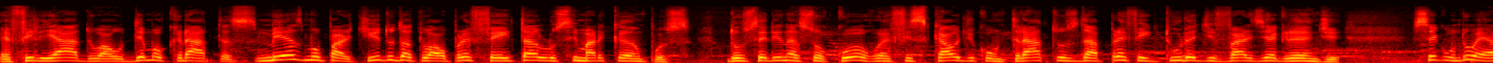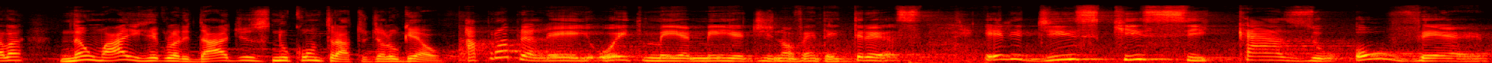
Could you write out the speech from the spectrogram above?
É filiado ao Democratas, mesmo partido da atual prefeita Lucimar Campos. Dulcerina Socorro é fiscal de contratos da Prefeitura de Várzea Grande. Segundo ela, não há irregularidades no contrato de aluguel. A própria lei 866 de 93, ele diz que se caso houver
